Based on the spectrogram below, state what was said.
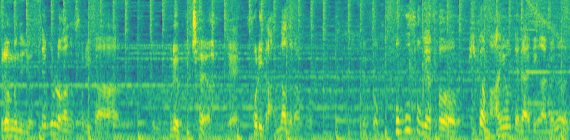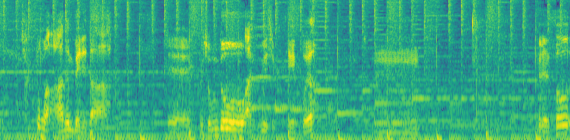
그러면은 요쇠 굴러가는 소리가 그 물에 묻혀요. 예, 소리가 안 나더라고. 그래서 폭우 속에서 비가 많이 올 때 라이딩 하면은 작동을 안 하는 벨이다. 예, 그 정도 알고 계시면 되겠고요. 음, 그래서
